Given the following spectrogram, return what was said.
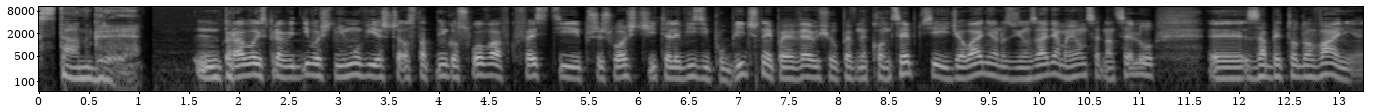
Stan gry. Prawo i Sprawiedliwość nie mówi jeszcze ostatniego słowa w kwestii przyszłości telewizji publicznej. Pojawiają się pewne koncepcje i działania, rozwiązania mające na celu y, zabetonowanie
